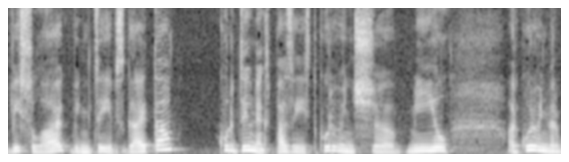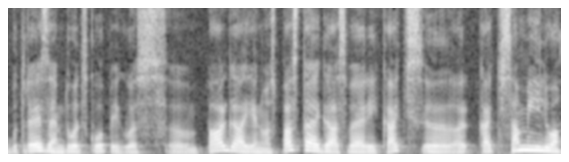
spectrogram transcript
visu laiku, viņa dzīves gaitā, kuru dzīvnieks pazīst, kuru viņš uh, mīl ar kuru viņi varbūt reizēm dodas kopīgos um, pārgājienos, pastaigās, vai arī kaķis, uh, kaķi samīļo.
